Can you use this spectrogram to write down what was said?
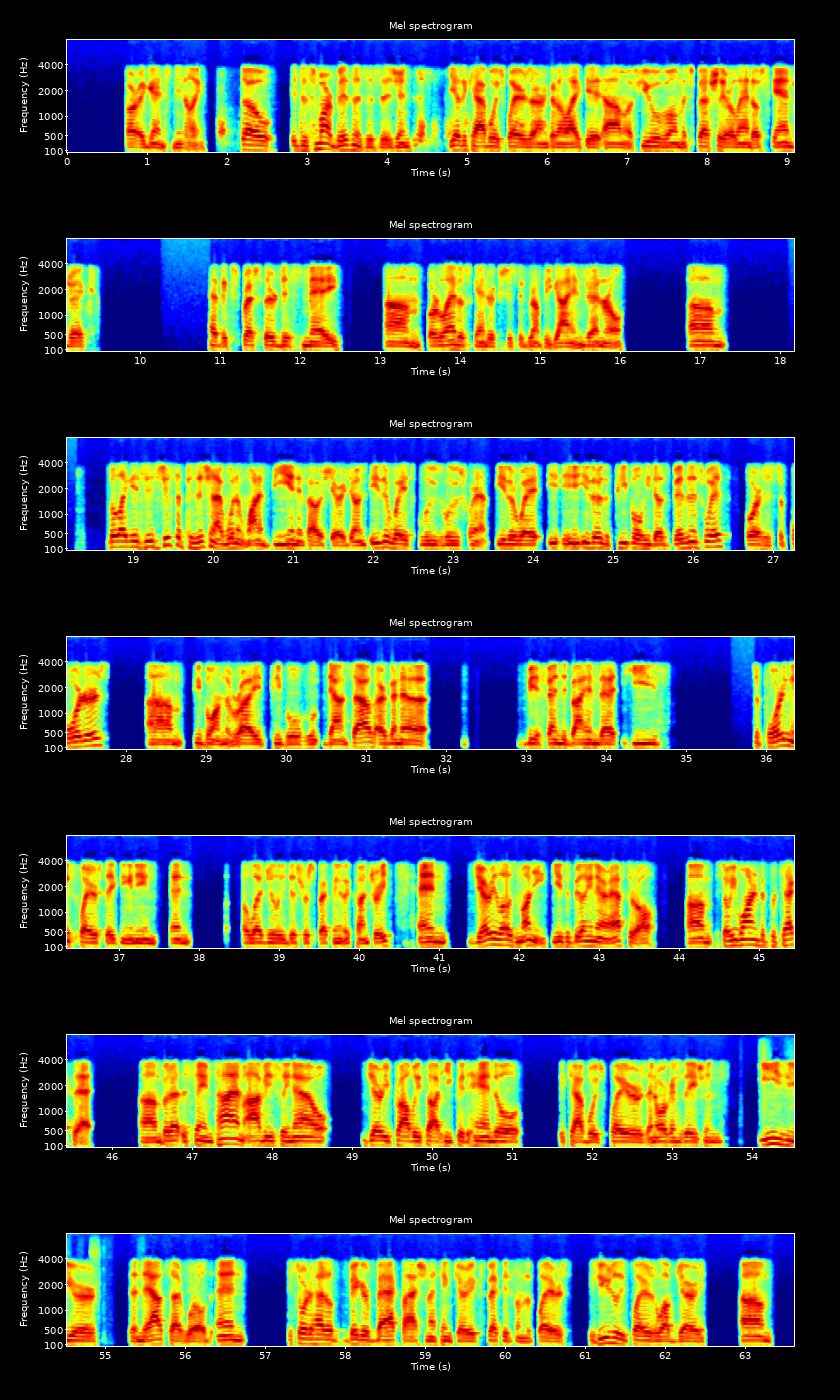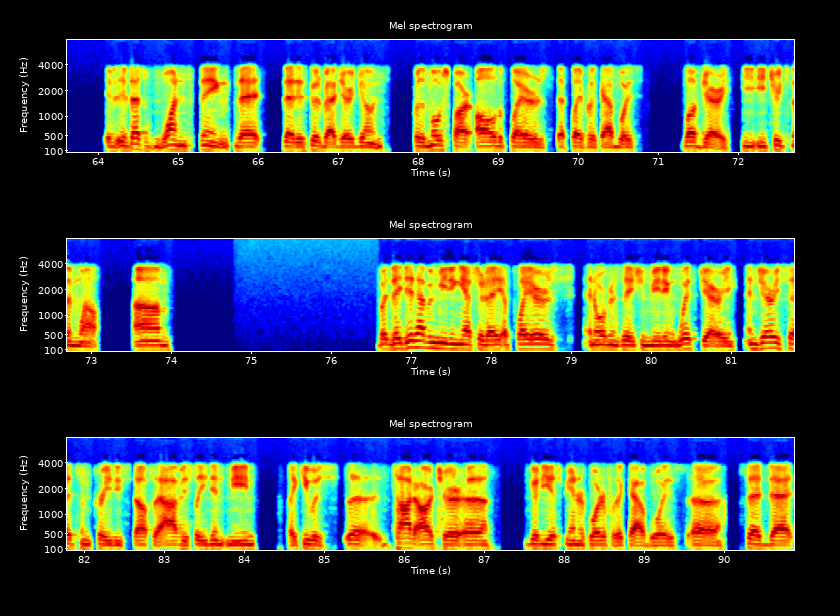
are against kneeling. So it's a smart business decision. Yeah, the Cowboys players aren't going to like it. Um, a few of them, especially Orlando Scandrick, have expressed their dismay. Um, Orlando Scandrick's just a grumpy guy in general. Um, but like it's it's just a position I wouldn't want to be in if I was Jerry Jones. Either way, it's lose lose for him. Either way, e- either the people he does business with or his supporters, um, people on the right, people who down south are gonna be offended by him that he's supporting his players taking a knee and, and allegedly disrespecting the country. And Jerry loves money. He's a billionaire after all. Um, so he wanted to protect that. Um, but at the same time, obviously now Jerry probably thought he could handle the Cowboys players and organizations easier than the outside world. And it sort of had a bigger backlash than I think Jerry expected from the players. Because usually players love Jerry. Um, if, if that's one thing that that is good about Jerry Jones, for the most part, all the players that play for the Cowboys love Jerry. He he treats them well. Um, but they did have a meeting yesterday, a players and organization meeting with Jerry, and Jerry said some crazy stuff that obviously he didn't mean. Like he was uh, Todd Archer, a uh, good ESPN reporter for the Cowboys, uh, said that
